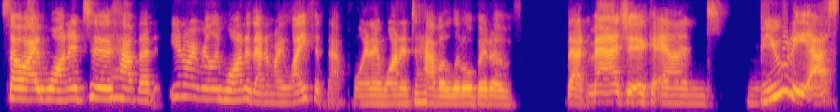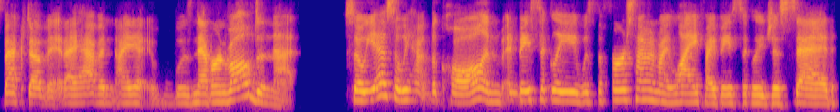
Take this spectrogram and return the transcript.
So I wanted to have that, you know, I really wanted that in my life at that point. I wanted to have a little bit of that magic and beauty aspect of it. I haven't, I was never involved in that. So yeah, so we had the call and, and basically it was the first time in my life I basically just said,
